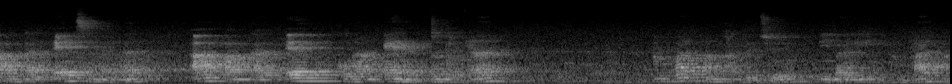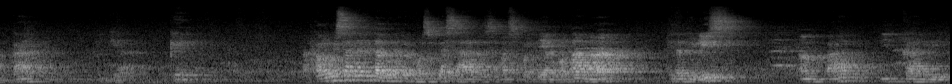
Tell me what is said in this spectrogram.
pangkat N sama dengan A kalau misalnya kita menggunakan konsep dasar sama seperti yang pertama, kita tulis 4 dikali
